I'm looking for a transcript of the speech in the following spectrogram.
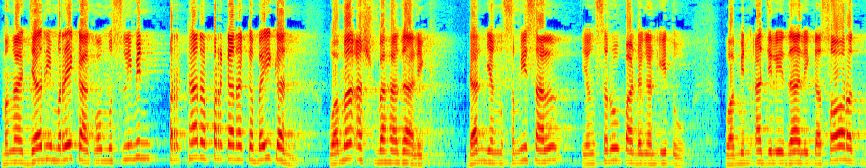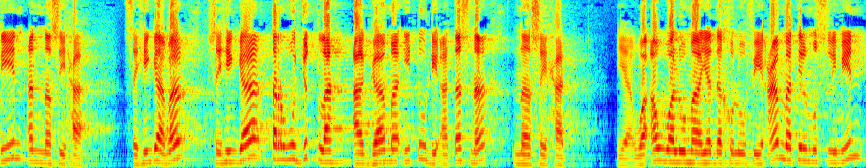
mengajari mereka kaum muslimin perkara-perkara kebaikan wa ma asbaha dan yang semisal yang serupa dengan itu Wa min ajli dzalika sarat din an-nasihah. Sehingga apa? Sehingga terwujudlah agama itu di atas na nasihat. Ya, wa awwalu ma yadkhulu fi amatil muslimin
